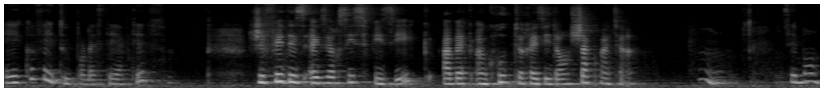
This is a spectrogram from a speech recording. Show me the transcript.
Et que fais-tu pour rester actif? Je fais des exercices physiques avec un groupe de résidents chaque matin. Hmm, C'est bon.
